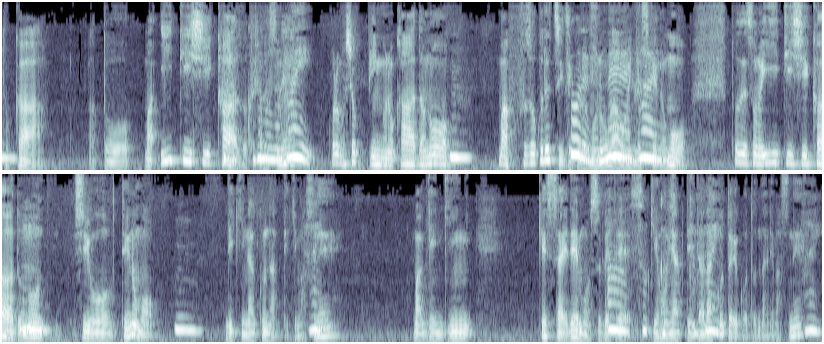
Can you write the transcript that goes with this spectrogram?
とか、うん、あと、まあ、ETC カードとかですね、はい、これもショッピングのカードの、うん、まあ、付属でついてくるものが多いんですけども、ねはい、当然その ETC カードの使用っていうのもできなくなってきますね。まあ、現金決済でもうすべて基本やっていただくということになりますね。はい、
